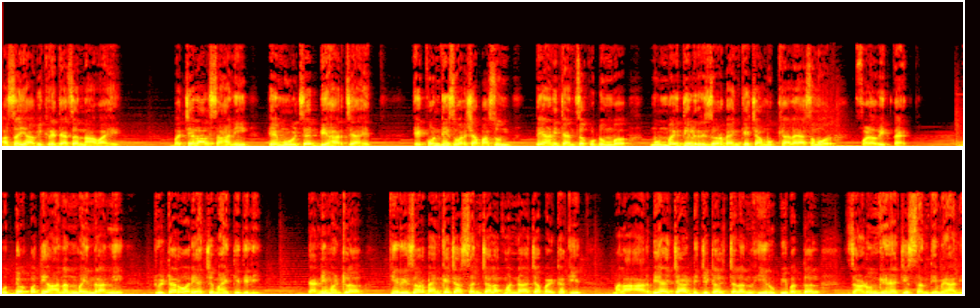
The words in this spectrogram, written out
असं ह्या विक्रेत्याचं नाव आहे. बच्चेलाल सहानी हे मूळचे बिहारचे आहेत. एकोणतीस वर्षापासून ते आणि त्यांचं कुटुंब मुंबईतील रिझर्व्ह बँकेच्या मुख्यालयासमोर फळं विकतायत. उद्योगपती आनंद महिंद्रांनी ट्विटरवर याची माहिती दिली. त्यांनी म्हटलं की रिझर्व्ह बँकेच्या संचालक मंडळाच्या बैठकीत मला आरबीआयच्या डिजिटल चलन ई रुपीबद्दल जाणून घेण्याची संधी मिळाली.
